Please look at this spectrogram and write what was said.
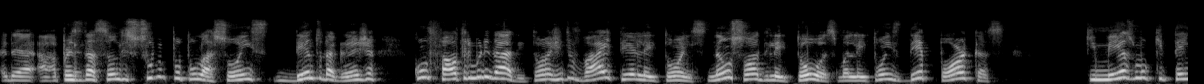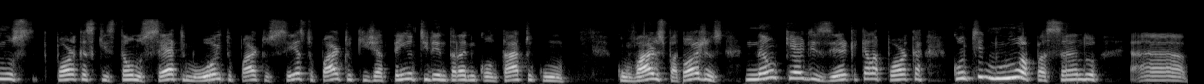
é, a apresentação de subpopulações dentro da granja com falta de imunidade. Então a gente vai ter leitões, não só de leitoas, mas leitões de porcas, que mesmo que tenham os porcas que estão no sétimo, oito parto, sexto parto, que já tenham tido entrado em contato com, com vários patógenos, não quer dizer que aquela porca continua passando ah,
